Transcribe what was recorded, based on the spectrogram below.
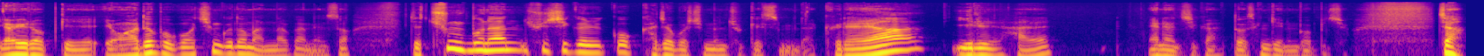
여유롭게 영화도 보고 친구도 만나고 하면서 이제 충분한 휴식을 꼭 가져보시면 좋겠습니다. 그래야 일할 에너지가 또 생기는 법이죠. 자,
